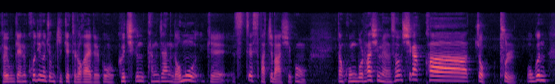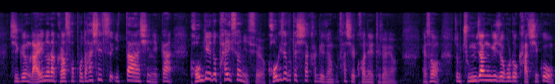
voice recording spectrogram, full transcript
결국에는 코딩을 좀 깊게 들어가야 되고 그 지금 당장 너무 이렇게 스트레스 받지 마시고 일단 공부를 하시면서 시각화 쪽 툴 혹은 지금 Rhino랑 Grasshopper도 하실 수 있다 하시니까 거기에도 Python이 있어요. 거기서부터 시작하길 전 사실 권해드려요. 그래서 좀 중장기적으로 가시고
